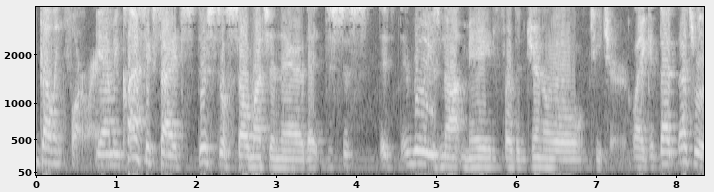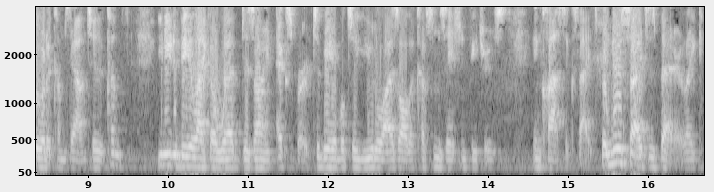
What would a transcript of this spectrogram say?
going forward. Yeah, I mean, classic sites. There's still so much in there that just, just it, it really is not made for the general teacher. Like that. That's really what it comes down to. It comes. You need to be like a web design expert to be able to utilize all the customization features in classic sites. But new sites is better. Like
